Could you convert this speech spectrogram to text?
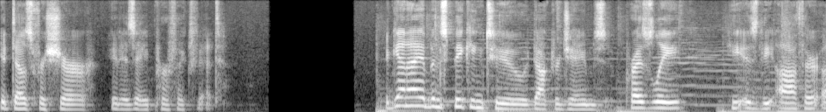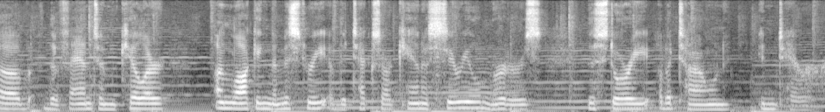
It does for sure. It is a perfect fit. Again, I have been speaking to Dr. James Presley. He is the author of The Phantom Killer Unlocking the Mystery of the Texarkana Serial Murders, the story of a town in terror.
